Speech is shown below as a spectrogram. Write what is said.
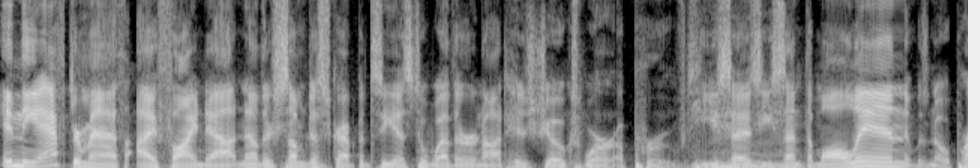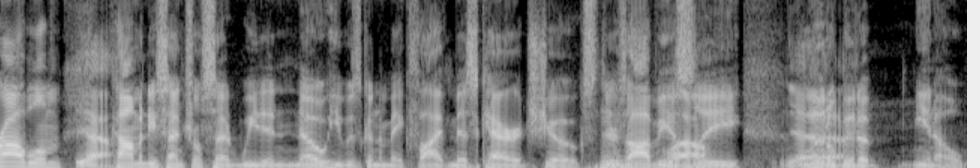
In the aftermath, I find out now there's some discrepancy as to whether or not his jokes were approved. He says he sent them all in; it was no problem. Yeah. Comedy Central said we didn't know he was going to make five miscarriage jokes. There's obviously a Yeah. little bit of you know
